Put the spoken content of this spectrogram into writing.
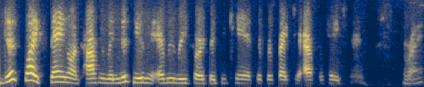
just like staying on top of it and just using every resource that you can to perfect your application. Right.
